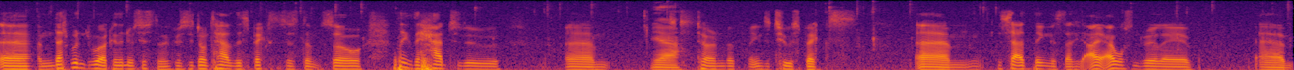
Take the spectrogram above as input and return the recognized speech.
Um, that wouldn't work in the new system because you don't have the spec system. So I think they had to do um, yeah, turn them into two specs. Um, the sad thing is that I, I wasn't really um,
